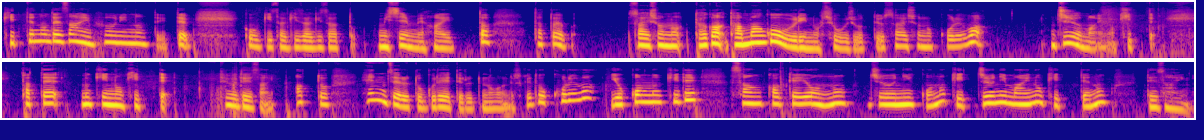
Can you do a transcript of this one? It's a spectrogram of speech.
切手のデザイン風になっていてこうギザギザギザとミシン目入った例えば最初のたが「卵売りの少女」っていう最初のこれは10枚の切手。縦向きの切手っていうデザイン。あとヘンゼルとグレーテルっていうのがあるんですけどこれは横向きで 3×4 の12個の12枚の切手のデザイン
